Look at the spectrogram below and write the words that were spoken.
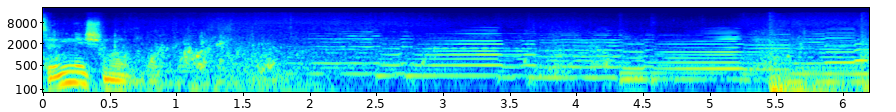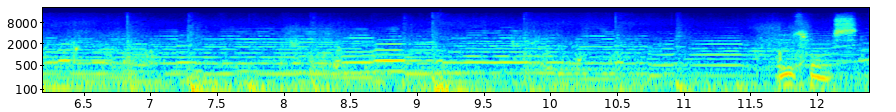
Senin ne işin var burada? Unutmamışsın.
